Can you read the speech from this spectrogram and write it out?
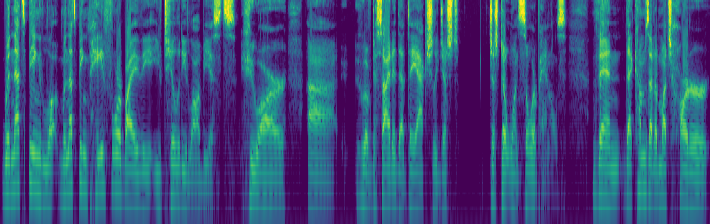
When that's being lo- when that's being paid for by the utility lobbyists who are uh, who have decided that they actually just just don't want solar panels, then that comes at a much harder.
